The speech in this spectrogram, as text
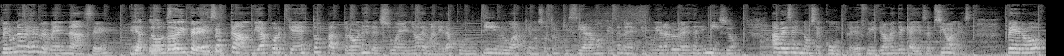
pero una vez el bebé nace, ya todo, todo diferente. Eso cambia porque estos patrones de sueño de manera continua que nosotros quisiéramos que, tener, que tuviera el bebé desde el inicio, a veces no se cumple. Definitivamente que hay excepciones. Pero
